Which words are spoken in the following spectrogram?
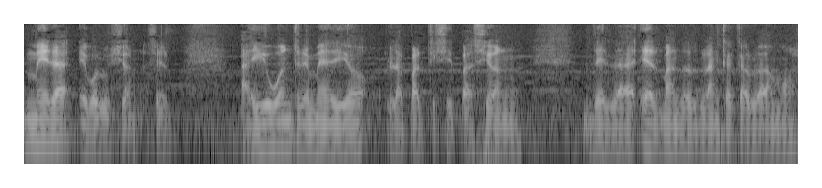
mera evolución, es ahí hubo entre medio la participación de la hermandad blanca que hablábamos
